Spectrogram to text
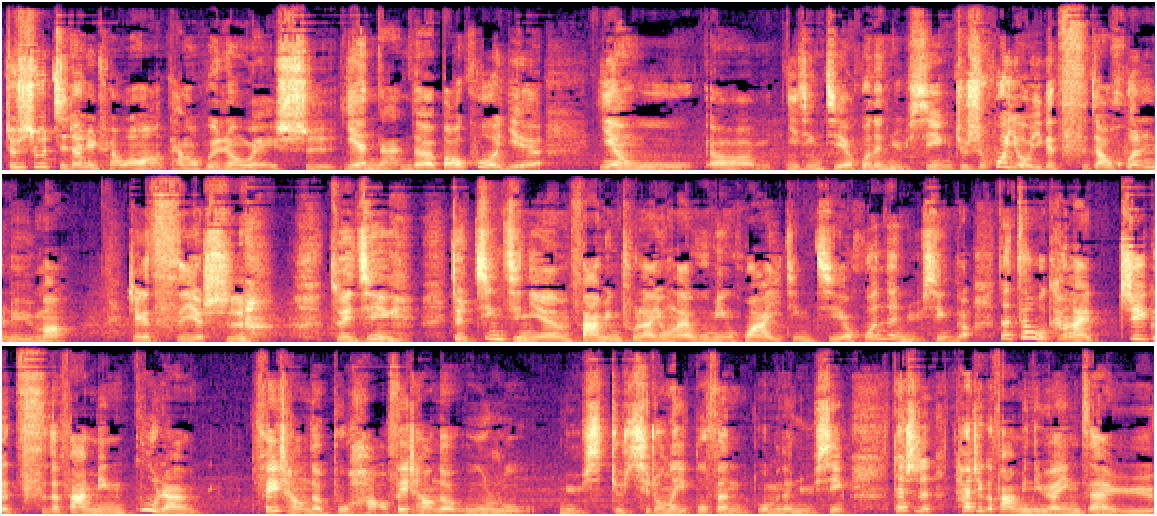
就是说极端女权往往他们会认为是厌男的，包括也。厌恶呃已经结婚的女性，就是会有一个词叫“婚驴”嘛，这个词也是最近就近几年发明出来，用来污名化已经结婚的女性的。那在我看来，这个词的发明固然非常的不好，非常的侮辱女性，就其中的一部分我们的女性。但是它这个发明的原因在于，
